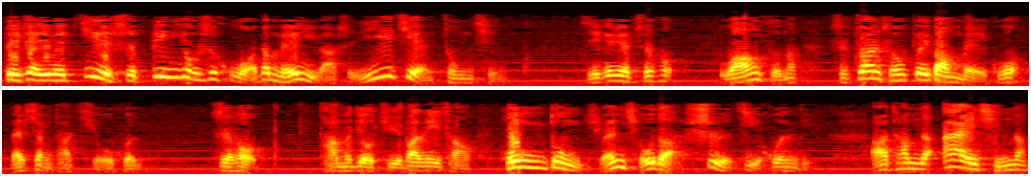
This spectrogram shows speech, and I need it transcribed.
对这一位既是冰又是火的美女啊是一见钟情。几个月之后，王子呢是专程飞到美国来向她求婚。之后，他们就举办了一场轰动全球的世纪婚礼。而他们的爱情呢，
